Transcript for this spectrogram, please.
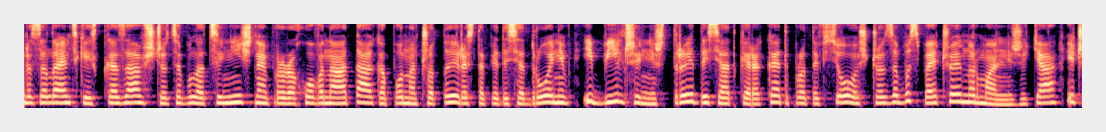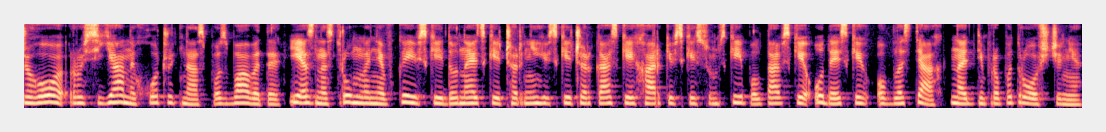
Володимир Зеленський сказав, що це була цинічна і прорахована атака. Понад 450 дронів і більше ніж три десятки ракет проти всього, що забезпечує нормальне життя і чого росіяни хочуть нас позбавити. Є знеструмлення в Київській, Донецькій, Чернігівській, Черкаській, Харківській, Сумській, Полтавській, Одеській областях на Дніпропетровщині.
